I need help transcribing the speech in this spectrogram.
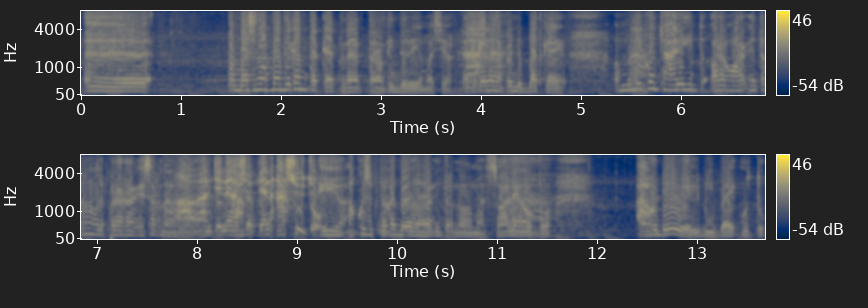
eh pembahasan apa nanti kan terkait tentang, tentang Tinder ya Mas ya. Tadi Ah. kan sampai debat kayak "Oh, mending kan cari orang-orang internal daripada orang eksternal. Ah, ancene Septian asu, Cuk. Iya, aku sepakat dengan orang internal mas. Soalnya Ah. apa? Aku dewe lebih baik untuk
